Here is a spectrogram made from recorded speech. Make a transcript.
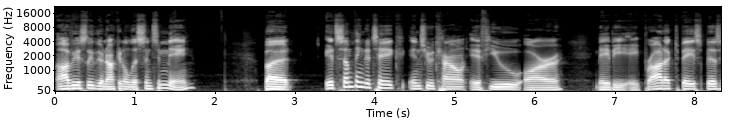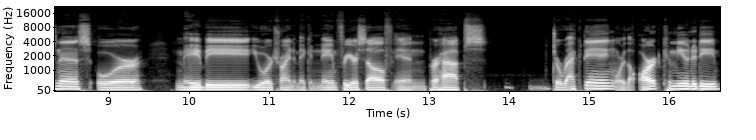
obviously, they're not going to listen to me, but it's something to take into account if you are maybe a product based business or maybe you are trying to make a name for yourself in perhaps directing or the art community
